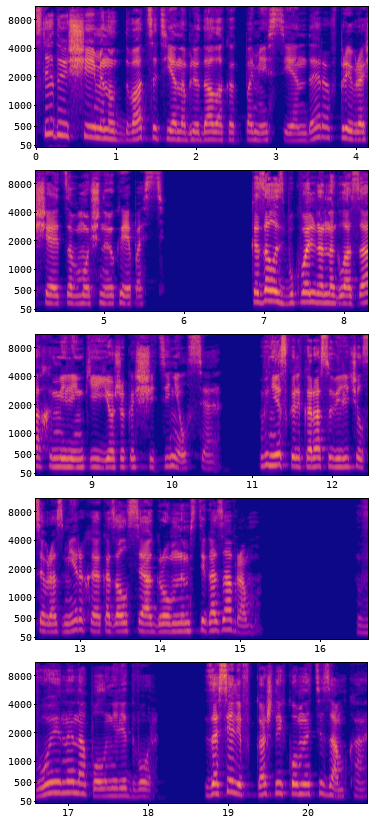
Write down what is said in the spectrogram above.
Следующие минут двадцать я наблюдала, как поместье Эндеров превращается в мощную крепость. Казалось, буквально на глазах миленький ежик ощетинился, в несколько раз увеличился в размерах и оказался огромным стегозавром. Воины наполнили двор, засели в каждой комнате замка.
